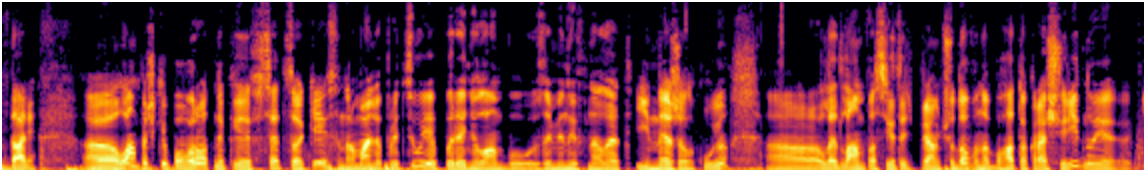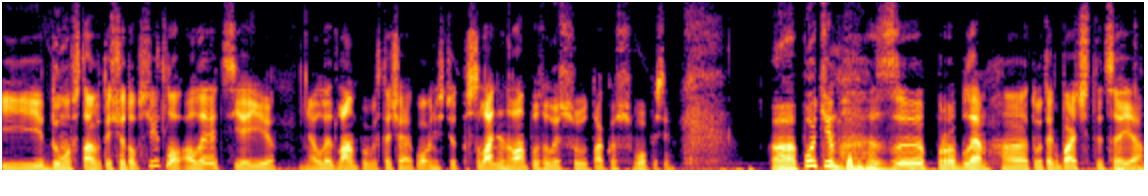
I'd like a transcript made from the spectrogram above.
Далі. Лампочки, поворотники, все це окей, все нормально працює. Передню лампу замінив на LED і не жалкую. LED лампа світить прям чудово, набагато краще рідної. І думав ставити ще доп світло, але цієї LED лампи вистачає повністю. Посилання на лампу залишу також в описі. Потім з проблем. Тут, як бачите, це я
